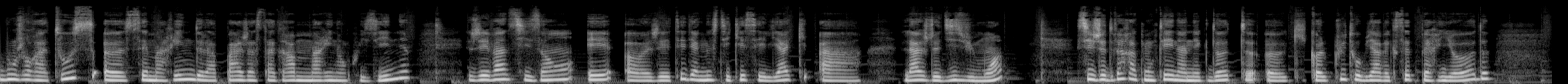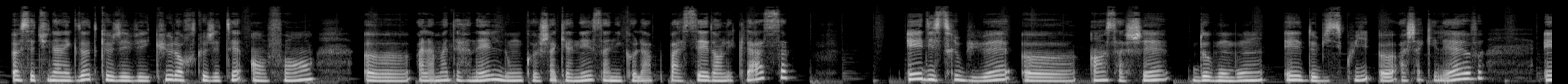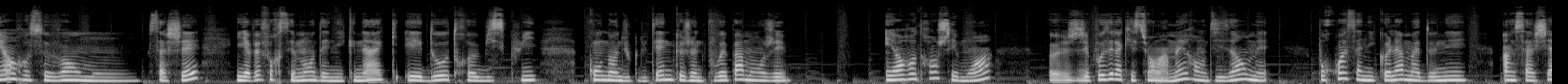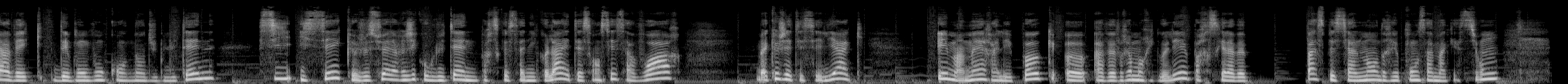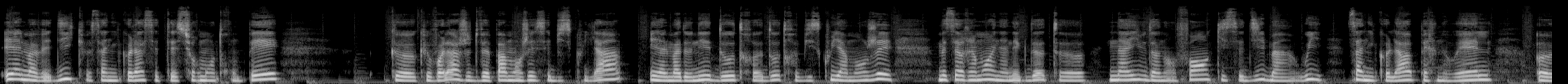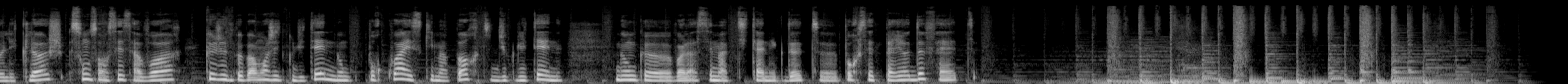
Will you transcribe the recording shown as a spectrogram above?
Bonjour à tous, euh, c'est Marine de la page Instagram Marine en cuisine. J'ai 26 ans et euh, j'ai été diagnostiquée cœliaque à l'âge de 18 mois. Si je devais raconter une anecdote euh, qui colle plutôt bien avec cette période, c'est une anecdote que j'ai vécue lorsque j'étais enfant à la maternelle. Donc chaque année, Saint-Nicolas passait dans les classes et distribuait un sachet de bonbons et de biscuits euh, à chaque élève. Et en recevant mon sachet, il y avait forcément des knick et d'autres biscuits contenant du gluten que je ne pouvais pas manger. Et en rentrant chez moi, euh, j'ai posé la question à ma mère en disant mais pourquoi Saint-Nicolas m'a donné un sachet avec des bonbons contenant du gluten si il sait que je suis allergique au gluten? Parce que Saint-Nicolas était censé savoir bah, que j'étais cœliaque et ma mère, à l'époque, euh, avait vraiment rigolé parce qu'elle avait pas spécialement de réponse à ma question. Et elle m'avait dit que Saint-Nicolas s'était sûrement trompé, que, que voilà, je devais pas manger ces biscuits-là. Et elle m'a donné d'autres, d'autres biscuits à manger. Mais c'est vraiment une anecdote euh, naïve d'un enfant qui se dit, ben oui, Saint-Nicolas, Père Noël, euh, les cloches sont censés savoir que je ne peux pas manger de gluten, donc pourquoi est-ce qu'ils m'apportent du gluten? Donc euh, voilà, c'est ma petite anecdote euh, pour cette période de fête.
